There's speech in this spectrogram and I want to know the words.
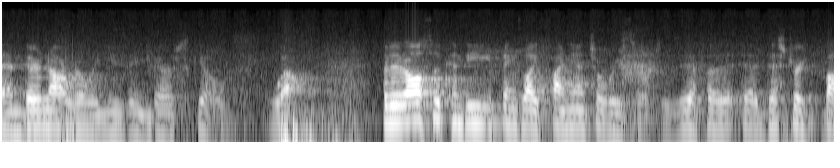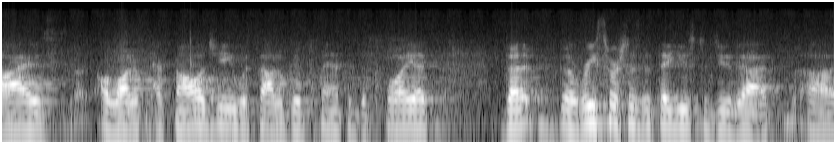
then they're not really using their skills well. But it also can be things like financial resources. If a, a district buys a lot of technology without a good plan to deploy it, the, the resources that they use to do that uh,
